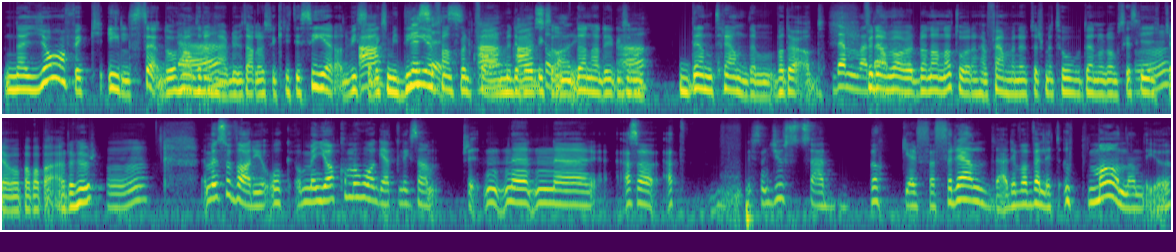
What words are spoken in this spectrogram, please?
när jag fick Ilse, då hade Ja. den här blivit alldeles för kritiserad. Vissa Ja, liksom, idéer precis. fanns väl kvar, Ja, men det var liksom, var det. den, hade liksom, den trenden var död. Den var för död. den var väl bland annat då den här femminutersmetoden och de ska skrika Mm. och bababa, eller hur? Mm. Men så var det ju. Och, men jag kommer ihåg att liksom, när, när, alltså att liksom just så här böcker för föräldrar, det var väldigt uppmanande ju.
